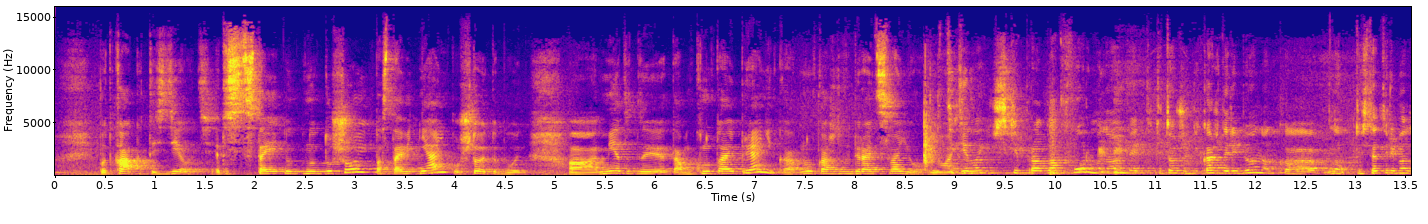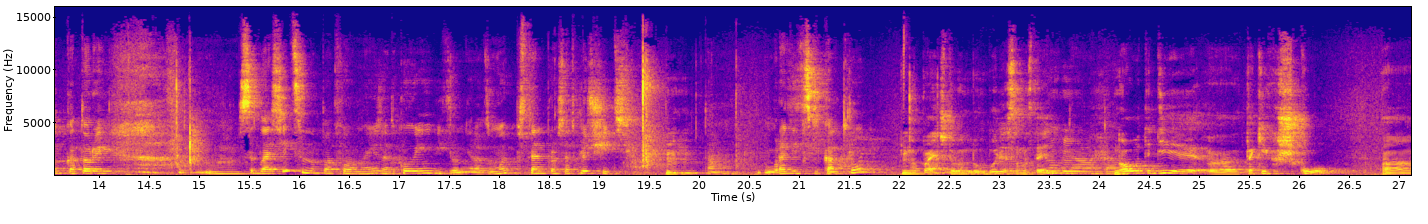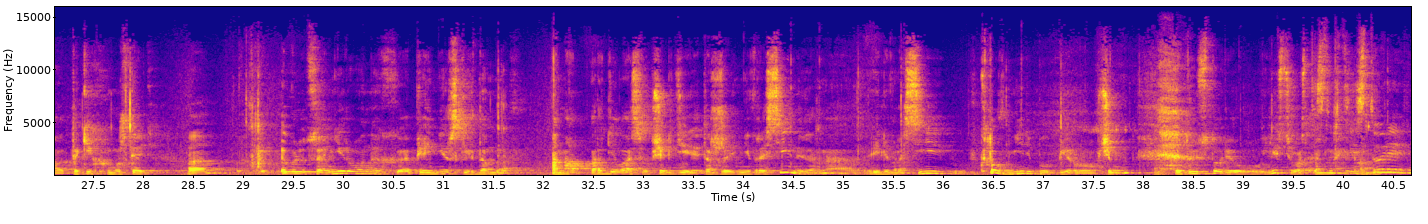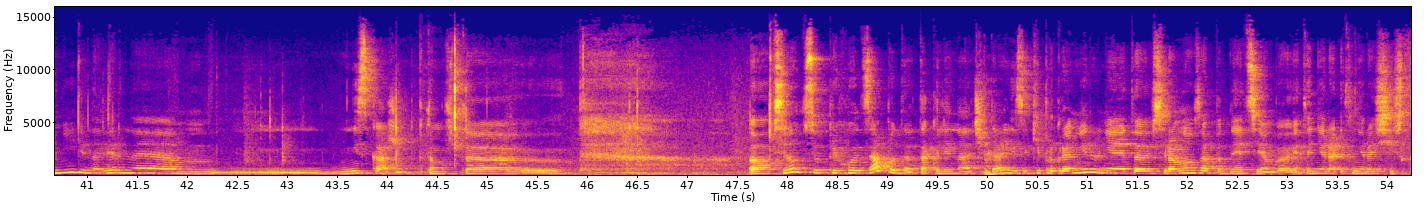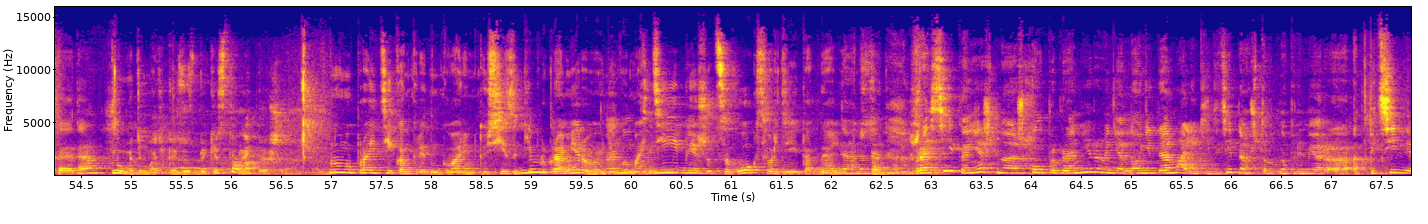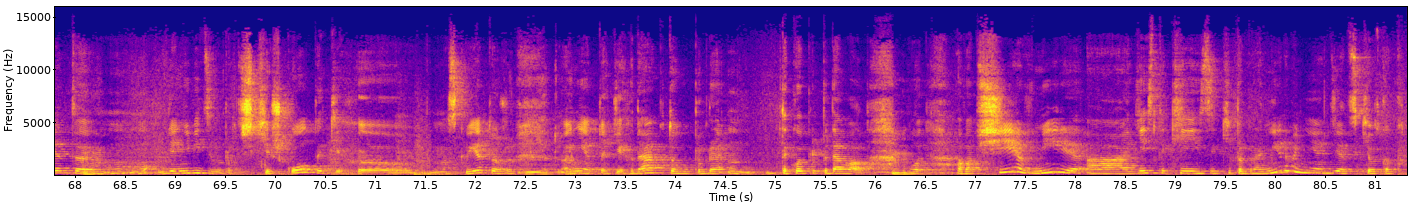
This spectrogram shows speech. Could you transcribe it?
Вот как это сделать? Это стоять над, над душой, поставить няньку, что это будет? А, методы там кнута и пряника, ну каждый выбирает свое. Но Есть один технологические про- платформы, но опять-таки тоже не каждый ребенок, э, ну, то есть это ребенок, который м, согласится на платформу, я не знаю, такого я не видела ни разу. Мой постоянно просит отключить Мгм. там родительский контроль. Ну, понятно, чтобы он был более самостоятельным. Ну, да, да. Ну а вот идея э, таких школ, э, таких, можно сказать, э, эволюционированных э, пионерских домов, она родилась вообще где? Это же не в России, наверное, или в России? Кто в мире был первый вообще? Эту историю есть у вас понимаете? Слушайте, история в мире, скажем, потому что все равно все приходит с Запада, так или иначе, да, Мгм. языки программирования это все равно западная тема, это не, это не российская, да. Ну, математика из Узбекистана пришла. Ну, мы про IT конкретно говорим, то есть языки Ну да, программирования они в MIT пишутся, в Оксфорде и так далее. Да, да, да. Понятно. В России, конечно, школа программирования, но не для маленьких детей, потому что, вот, например, от пяти лет м- я не видела практически школ таких э, в Москве тоже. Нету. А Нет таких, да, кто бы програ- м, такое преподавал. Мгм. Вот. А вообще в мире а, есть такие языки программирования детские, вот как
